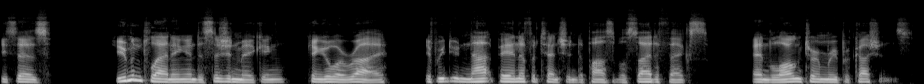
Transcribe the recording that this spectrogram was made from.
He says, Human planning and decision making can go awry if we do not pay enough attention to possible side effects and long term repercussions.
